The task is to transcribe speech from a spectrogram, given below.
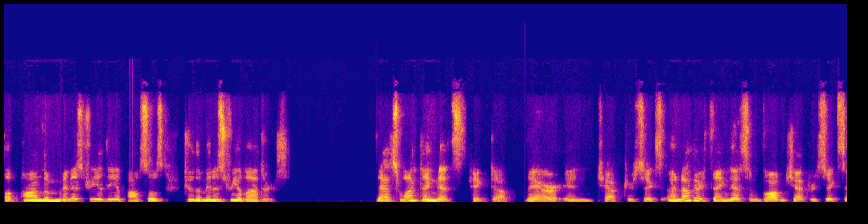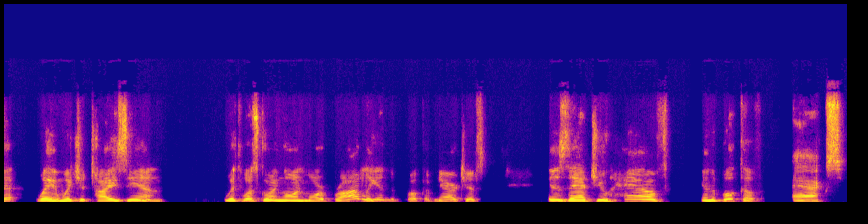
upon the ministry of the apostles to the ministry of others. That's one thing that's picked up there in chapter six. Another thing that's involved in chapter six, that way in which it ties in with what's going on more broadly in the book of narratives, is that you have in the book of Acts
